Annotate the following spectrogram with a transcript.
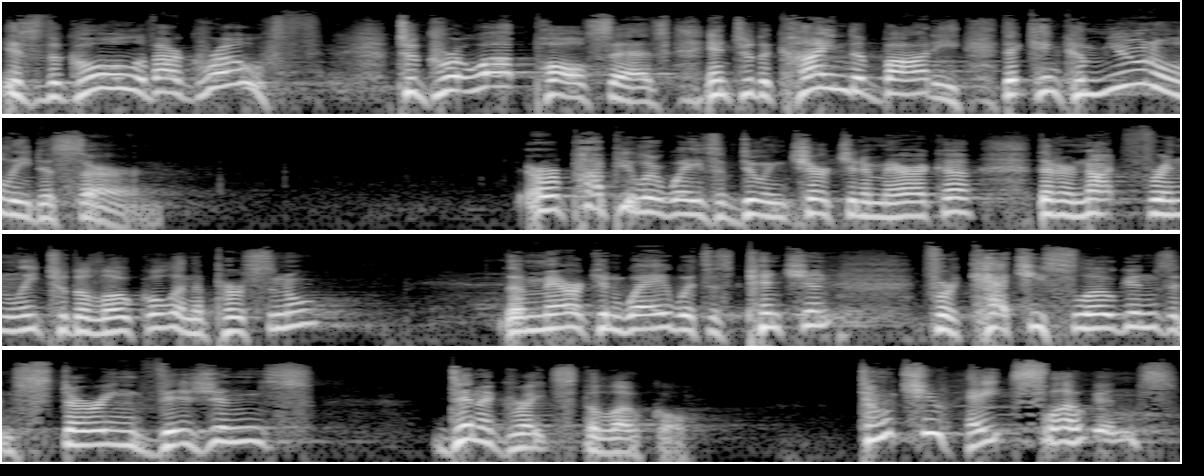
is the goal of our growth. To grow up, Paul says, into the kind of body that can communally discern. There are popular ways of doing church in America that are not friendly to the local and the personal. The American way, with its penchant for catchy slogans and stirring visions, denigrates the local. Don't you hate slogans?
